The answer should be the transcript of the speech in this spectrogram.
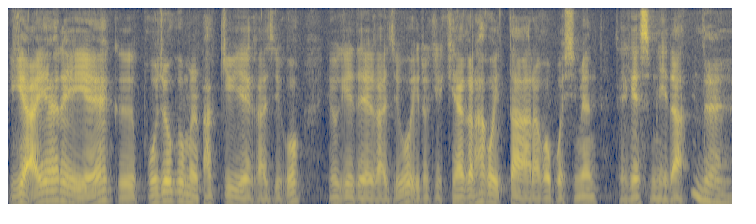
이게 IRA의 그 보조금을 받기 위해 가지고 여기에 대해 가지고 이렇게 계약을 하고 있다라고 보시면 되겠습니다. 네.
